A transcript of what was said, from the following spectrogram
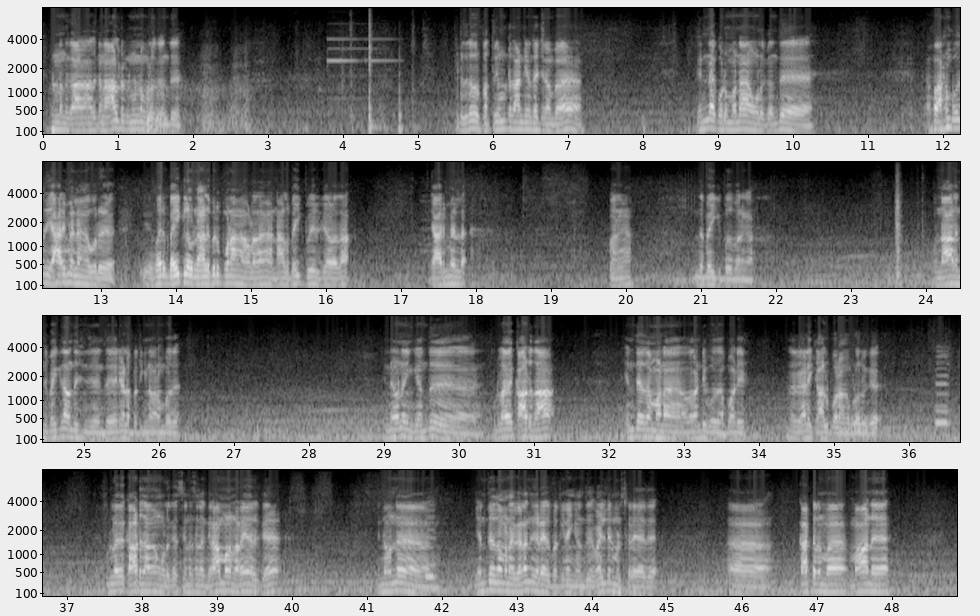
இன்னும் அந்த கா- அதுக்கான ஆள் இருக்கணும்னு உங்களுக்கு வந்து கிட்டத்தட்ட ஒரு பத்து கிலோமீட்டர் தாண்டி வந்தாச்சு நம்ம. என்ன குடும்பம்னா உங்களுக்கு வந்து வரும்போது யாருமே இல்லைங்க. ஒரு இது மாதிரி பைக்கில் ஒரு நாலு பேர் போனாங்க அவ்வளோதாங்க நாலு பைக் போயிருக்கு அவ்வளோதான் யாருமே இல்லை. பாருங்க. இந்த பைக்கு போகுது பாருங்க. ஒரு நாலஞ்சு பைக் தான் வந்துச்சு இந்த- ஏரியாவில் பார்த்தீங்கன்னா வரும்போது. இன்னொன்று இங்கே வந்து ஃபுல்லாகவே காடு தான். எந்த விதமான வண்டி போகுது அப்பாடி? இந்த வேலைக்கு ஆள் போகிறாங்க போல இருக்கு. ஃபுல்லாகவே காடு தாங்க உங்களுக்கு. சின்ன சின்ன கிராமம் நிறையா இருக்குது இன்னொன்று எந்த விதமான விலங்கு கிடையாது பார்த்தீங்கன்னா இங்கே வந்து வைல்ட் அனிமல்ஸ் கிடையாது. காட்டெருமை மான்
